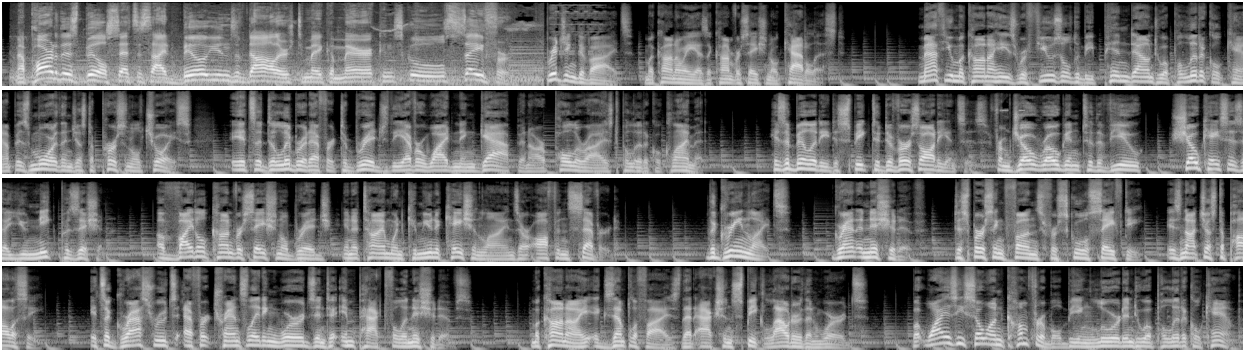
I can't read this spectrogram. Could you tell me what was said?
Now, part of this bill sets aside billions of dollars to make American schools safer. Bridging divides, McConaughey as a conversational catalyst. Matthew McConaughey's refusal to be pinned down to a political camp is more than just a personal choice. It's a deliberate effort to bridge the ever widening gap in our polarized political climate. His ability to speak to diverse audiences, from Joe Rogan to The View, showcases a unique position, a vital conversational bridge in a time when communication lines are often severed. The Green Lights, Grant Initiative, Dispersing funds for school safety is not just a policy, it's a grassroots effort translating words into impactful initiatives. McConaughey exemplifies that actions speak louder than words. But why is he so uncomfortable being lured into a political camp?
